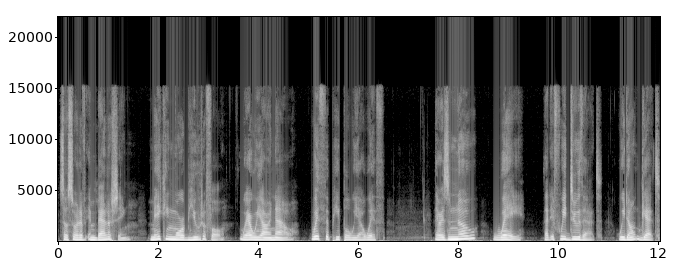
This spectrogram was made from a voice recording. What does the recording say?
So, sort of embellishing, making more beautiful where we are now with the people we are with. There is no way that if we do that, we don't get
